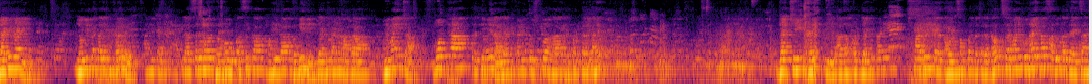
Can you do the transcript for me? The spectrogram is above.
या ठिकाणी योगिताताई खंडारे आणि आपल्या सर्व धर्म उपासिका महिला भगिनी या ठिकाणी माता भीमाईच्या मोठ्या प्रतिमेला या ठिकाणी पुष्पहार अर्पण करत आहेत. ज्याची जयंती आज आपण या ठिकाणी साजरी करत आहोत संपन्न करत आहोत. सर्वांनी पुन्हा एकदा साधू कर द्यायचा आहे.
